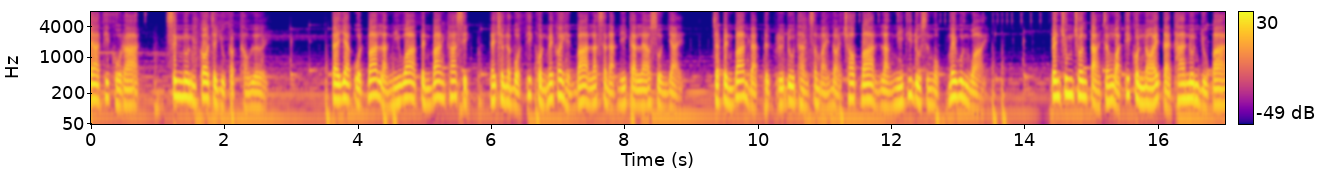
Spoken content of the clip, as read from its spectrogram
ญาติที่โคราช ซึ่งนุ่นก็จะอยู่กับเขาเลย แต่อยากอวดบ้านหลังนี้ว่าเป็นบ้านคลาสสิก ในชนบทที่คนไม่ค่อยเห็นบ้านลักษณะนี้กันแล้วส่วนใหญ่ จะเป็นบ้านแบบตึกหรือดูทันสมัยหน่อยชอบบ้านหลังนี้ที่ดูสงบไม่วุ่นวาย เป็นชุมชนต่างจังหวัดที่คนน้อยแต่ถ้านุ่นอยู่บ้าน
